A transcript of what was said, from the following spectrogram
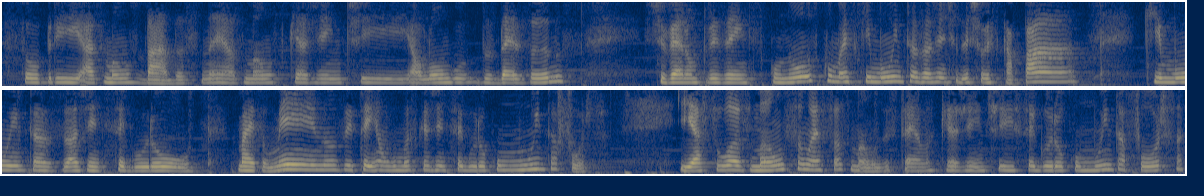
sobre as mãos dadas, né? As mãos que a gente, ao longo dos 10 anos, estiveram presentes conosco, mas que muitas a gente deixou escapar, que muitas a gente segurou mais ou menos, e tem algumas que a gente segurou com muita força. E as suas mãos são essas mãos, Estela, que a gente segurou com muita força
